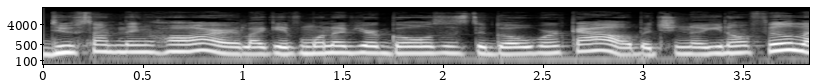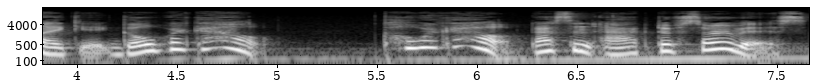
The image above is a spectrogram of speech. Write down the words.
do something hard. Like, if one of your goals is to go work out, but you know you don't feel like it, go work out. Go work out. That's an act of service.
